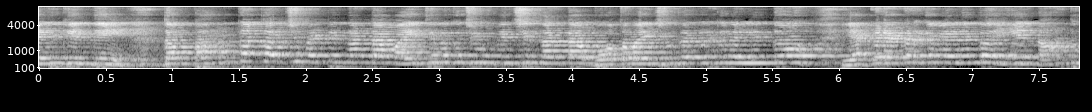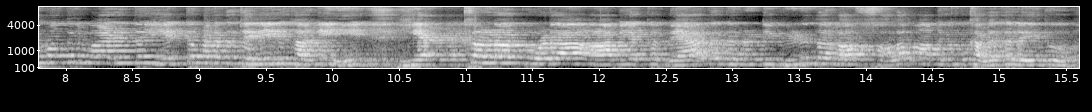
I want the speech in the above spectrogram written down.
వెతికింది. డబ్బంతా ఖర్చు పెట్టిందంట వైద్యులకు చూపించిందంట. భూత వైద్యుల దగ్గరికి వెళ్ళిందో ఎక్కడెక్కడికి కానీ ఎక్కడ కూడా ఆమె యొక్క వేదన నుండి విడుదల ఫలం ఆమెకు కలగలేదు.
